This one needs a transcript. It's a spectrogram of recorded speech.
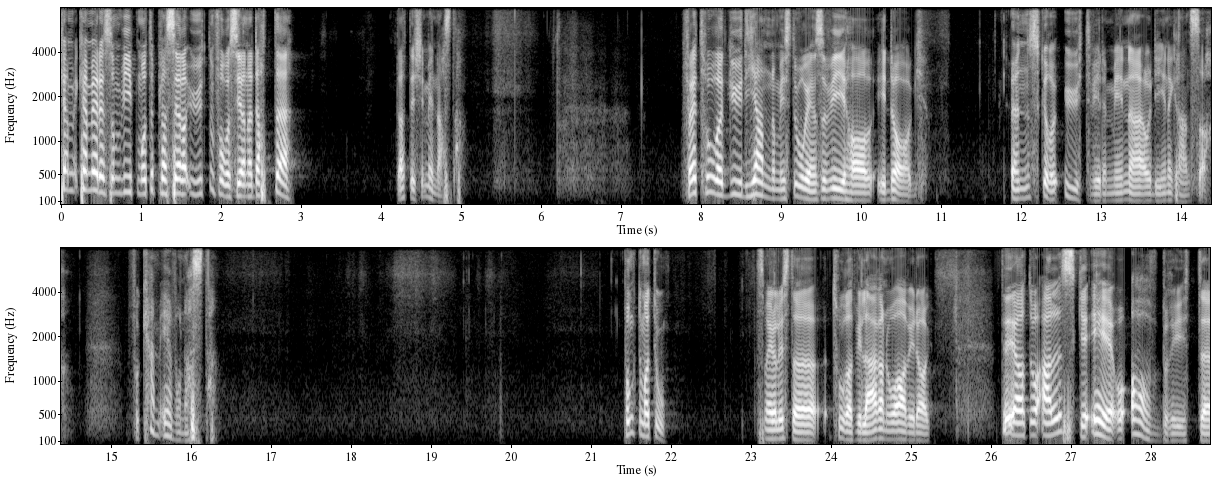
Hvem, hvem, er det som vi på en måte plasserer utenfor og sier at dette, dette er ikke min neste? For jeg tror at Gud gjennom historien som vi har i dag, ønsker å utvide mine og dine grenser. For hvem er vår neste? Punkt nummer to, som jeg har lyst til tror at vi lærer noe av i dag, det er at å elske er å avbryte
